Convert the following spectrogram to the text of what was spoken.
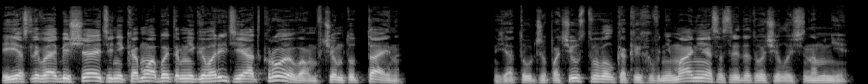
И если вы обещаете никому об этом не говорить, я открою вам, в чем тут тайна». Я тут же почувствовал, как их внимание сосредоточилось на мне.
